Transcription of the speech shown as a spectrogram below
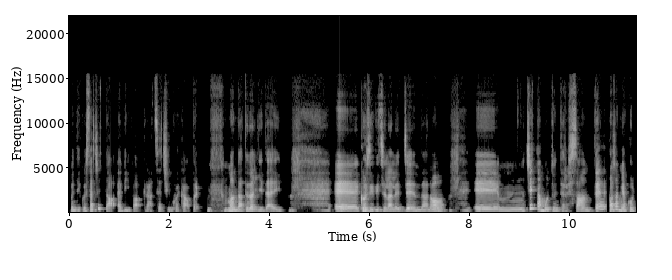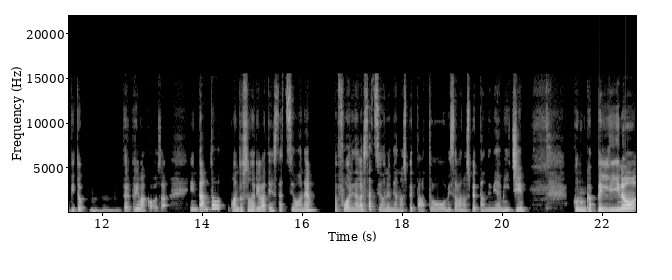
Quindi questa città è viva grazie a cinque capre mandate dagli dei. E così dice la leggenda, no? Ehm, città molto interessante. Cosa mi ha colpito, mhmm, per prima cosa? Intanto quando sono arrivata in stazione, fuori dalla stazione mi hanno aspettato mi stavano aspettando i miei amici con un cappellino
